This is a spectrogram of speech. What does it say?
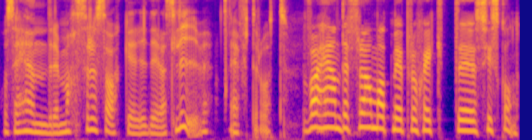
Och så händer det massor av saker i deras liv efteråt. Vad händer framåt med projekt eh, Syskon?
